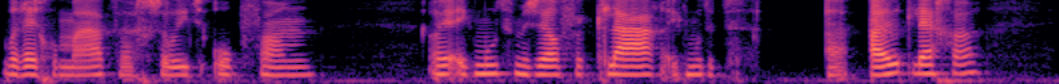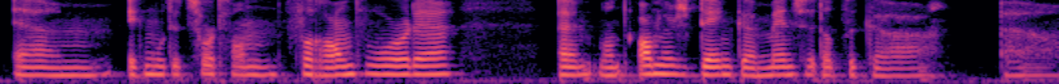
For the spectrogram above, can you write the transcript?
regelmatig zoiets op van oh ja, ik moet mezelf verklaren, ik moet het uh, uitleggen. Ehm, ik moet het soort van verantwoorden. Um, want anders denken mensen dat ik uh, uh,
